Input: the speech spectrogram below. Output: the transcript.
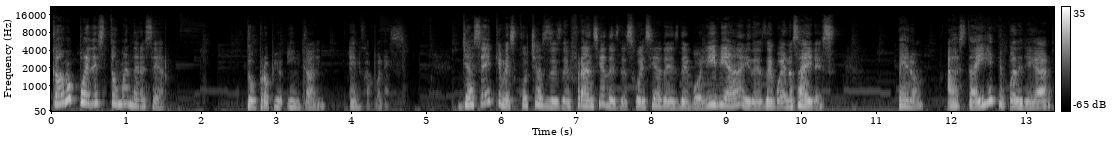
cómo puedes tú mandar a hacer tu propio Incan en japonés. Ya sé que me escuchas desde Francia, desde Suecia, desde Bolivia y desde Buenos Aires. Pero hasta ahí te puede llegar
